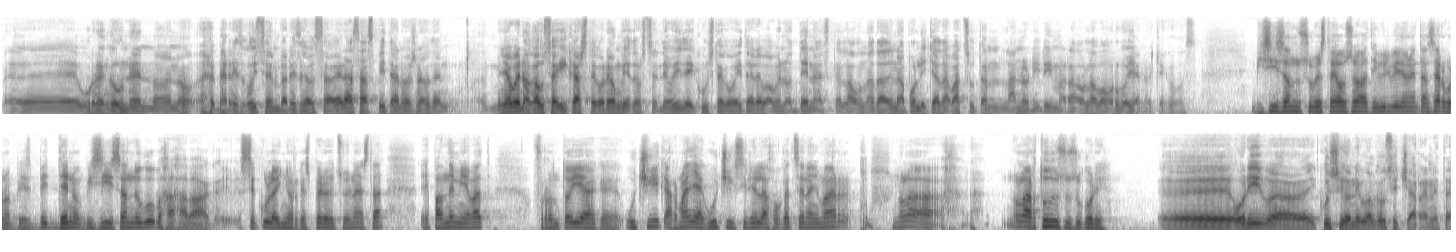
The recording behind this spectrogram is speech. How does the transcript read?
e, urren gaunen no, berriz goizen berriz gauza bera, zazpitan os nauten. Baina, bueno, gauza ikaste gore ongi edortzen, de hori da ikusteko baita ere, ba, bueno, dena ez dela ona eta dena politia, da batzutan lan hori ere imarra dola, ba, orgoian otxeko. Bizi izan duzu beste gauza bat, ibilbide honetan zer, bueno, denok bizi izan dugu, ba, ba, sekula inork espero etzuena, ez da, e, pandemia bat, frontoiak e, utxik, armailak utxik zirela jokatzen aimar, nola, nola hartu duzu hori? E, hori ba, ikusi honi igual gauzi txarren, eta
